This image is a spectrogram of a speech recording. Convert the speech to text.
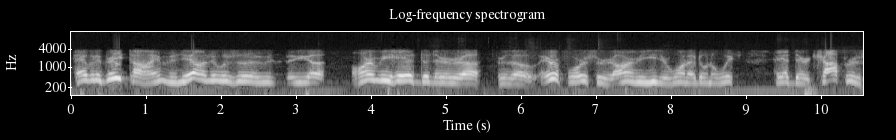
having a great time. And yeah, and it was uh, the uh, Army had their, uh, or the Air Force or Army, either one, I don't know which, had their choppers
